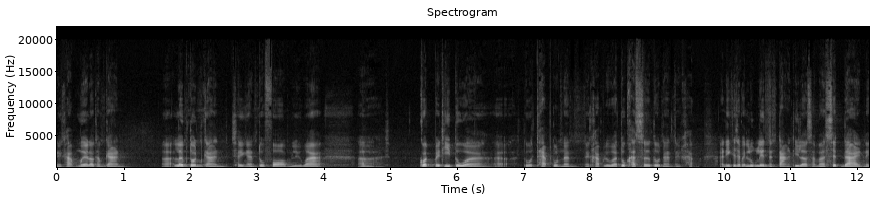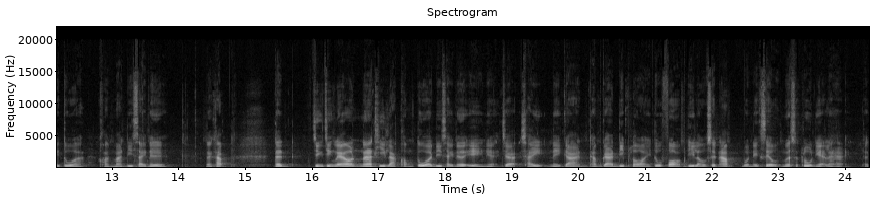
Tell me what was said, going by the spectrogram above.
นะครับ เมื่อเราทำการเริ่มต้นการใช้งานตัวฟอร์ม หรือว่า กดไปที่ตัวตัวแท็บตัวนั้นนะครับ หรือว่าตัวคัสเซอร์ตัวนั้นนะครับ อันนี้ก็จะเป็นลูกเล่นต่างๆ ที่เราสามารถเซตได้ในตัว Command Designer นะครับ แต่จริงๆ แล้วหน้าที่หลักของตัวดีไซเนอร์เองเนี่ย จะใช้ในการทำการ deploy ตัวฟอร์มที่เราเซตอัพบน Excel เมื่อสักครู่เนี้แหละฮะจาก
